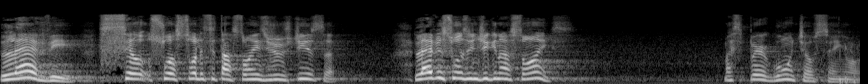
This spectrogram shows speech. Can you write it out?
Leve seu, suas solicitações de justiça, leve suas indignações. Mas pergunte ao Senhor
